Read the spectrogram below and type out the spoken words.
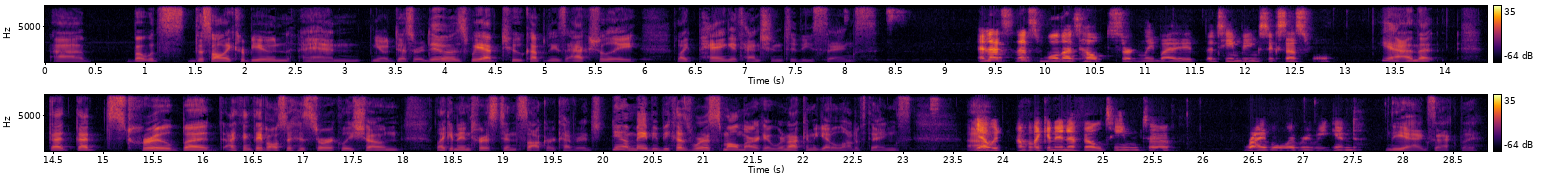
Uh, but with the Salt Lake Tribune and you know Deseret News, we have two companies actually like paying attention to these things. And that's that's well, that's helped certainly by the team being successful. Yeah, and that that that's true, but I think they've also historically shown like an interest in soccer coverage. You know, maybe because we're a small market, we're not going to get a lot of things. Yeah, uh, we have like an NFL team to rival every weekend. Yeah, exactly.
